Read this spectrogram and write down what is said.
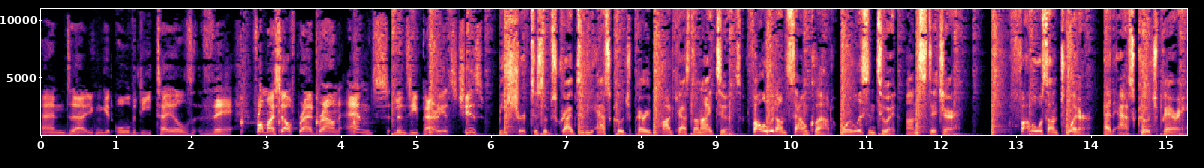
and uh, you can get all the details there. From myself, Brad Brown, and Lindsay Parry, it's cheers. Be sure to subscribe to the Ask Coach Parry podcast on iTunes, follow it on SoundCloud, or listen to it on Stitcher follow us on Twitter at Ask Coach Parry.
